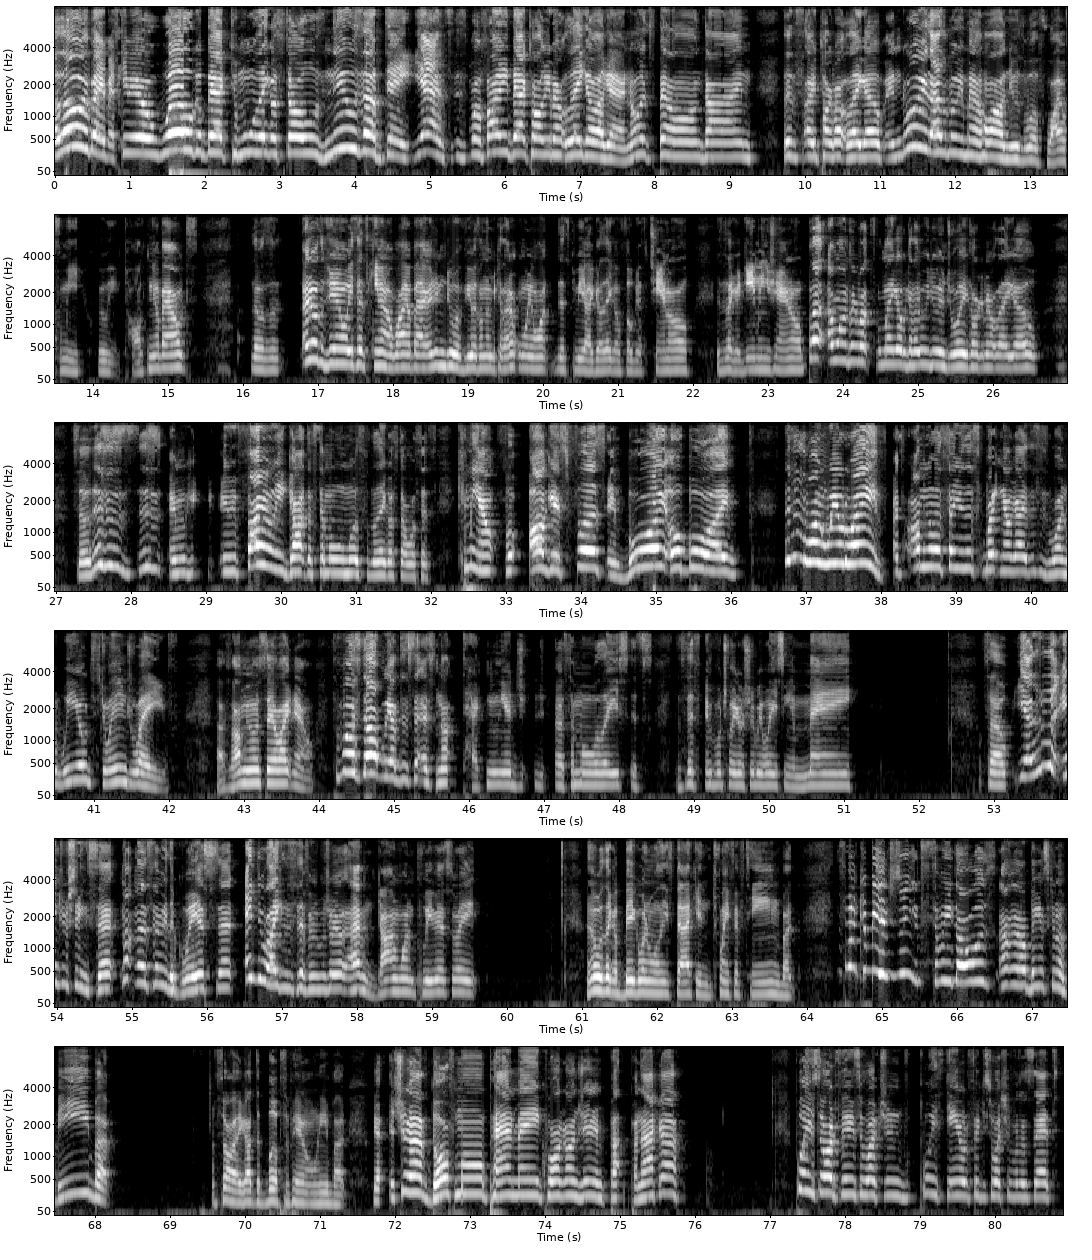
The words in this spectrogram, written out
Hello everybody, it's Kim here. Welcome back to more LEGO Star Wars news update. Yes, we're finally back talking about LEGO again. I know it's been a long time since I talked about LEGO, and really there hasn't really been a whole lot of news worthwhile for me really talking about. There was a, I know the January sets came out a while back. I didn't do reviews on them because I don't really want this to be like a LEGO focused channel. It's like a gaming channel, but I want to talk about some LEGO because I really do enjoy talking about LEGO. So this is this is and we, and we finally got the summer rumors for the Lego Star Wars sets coming out for August 1st, and boy oh boy, this is one weird wave. I'm gonna say this right now, guys. This is one weird, strange wave. That's all I'm gonna say right now. So first up, we have this set. It's not technically a, a release. It's the Sith Infiltrator should be releasing in May. So, yeah, this is an interesting set. Not necessarily the greatest set. I do like this different material. I haven't gotten one previously. I know it was like a big one released back in 2015, but this one could be interesting. It's $70. I don't know how big it's going to be, but... I'm sorry, I got the books apparently, but... Yeah, it should have Darth Maul, Padme, Qui-Gon Jinn, and pa Panaka. Pretty solid figure selection. Pretty standard figure selection for the set.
